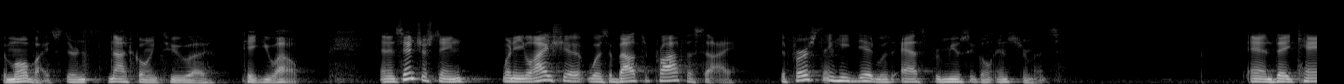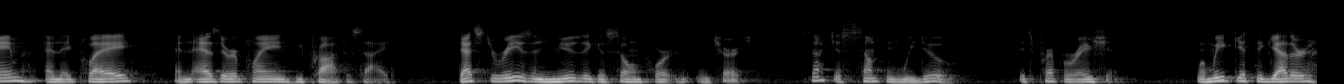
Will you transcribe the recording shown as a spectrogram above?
the Moabites. They're not going to uh, take you out. And it's interesting, when Elisha was about to prophesy, the first thing he did was ask for musical instruments. And they came and they played and as they were playing, he prophesied. That's the reason music is so important in church. It's not just something we do, it's preparation. When we get together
